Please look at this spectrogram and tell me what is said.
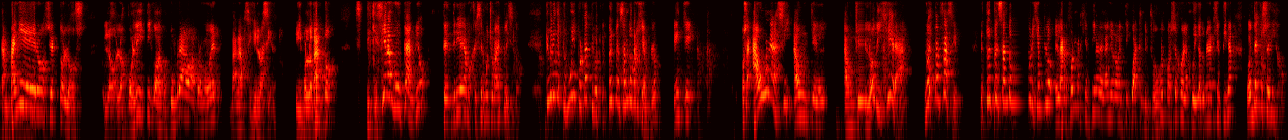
campañeros, ¿cierto? Los, los, los políticos acostumbrados a promover van a seguirlo haciendo. Y por lo tanto, si quisiéramos un cambio, tendríamos que ser mucho más explícitos. Yo creo que esto es muy importante porque estoy pensando, por ejemplo, en que, o sea, aún así, aunque, aunque lo dijera, no es tan fácil. Estoy pensando, por ejemplo, en la reforma argentina del año 94 que introdujo el Consejo de la Judicatura en Argentina, donde esto se dijo.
